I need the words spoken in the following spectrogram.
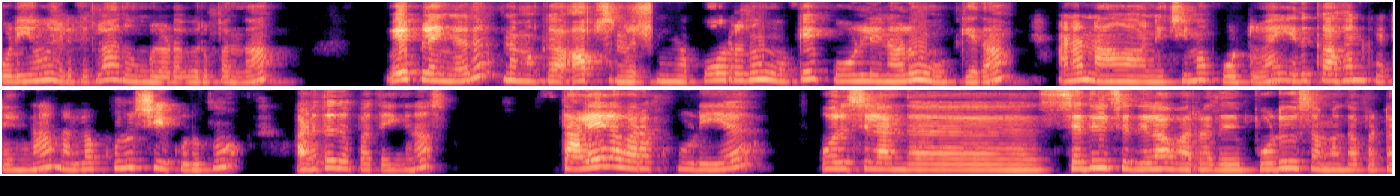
பொடியும் எடுத்துக்கலாம். அது உங்களோட விருப்பம் தான் வேப்பிலைங்கிறது நமக்கு ஆப்ஷனல் நீங்க போடுறதும் ஓகே போடலினாலும் ஓகே தான். ஆனா நான் நிச்சயமா போட்டுருவேன். எதுக்காகன்னு கேட்டீங்கன்னா நல்லா குளிர்ச்சியை கொடுக்கும். அடுத்தது பாத்தீங்கன்னா தலையில வரக்கூடிய ஒரு சில அந்த செதில் செதிலா வர்றது பொடு சம்பந்தப்பட்ட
